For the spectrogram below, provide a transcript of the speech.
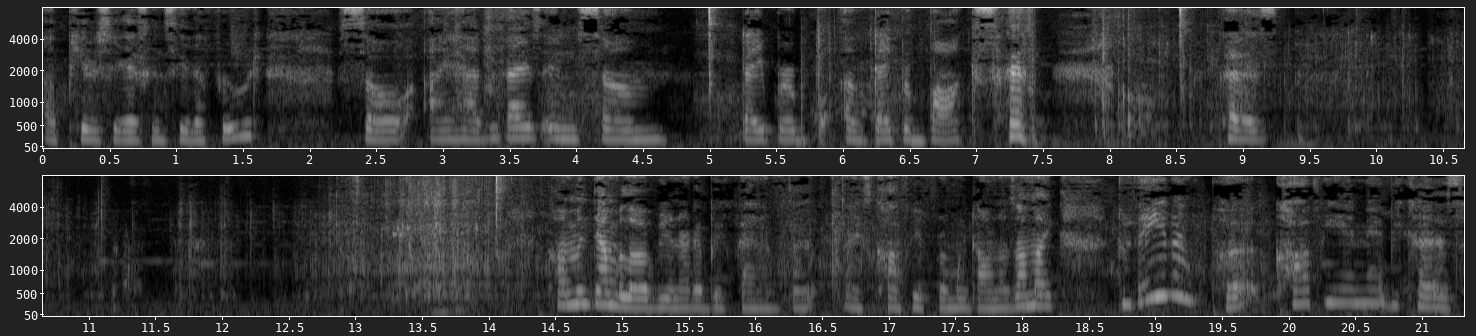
up here so you guys can see the food. So i have you guys in some diaper a diaper box. Because comment down below if you're not a big fan of the nice coffee from mcdonald's. I'm like do they even put coffee in it? Because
